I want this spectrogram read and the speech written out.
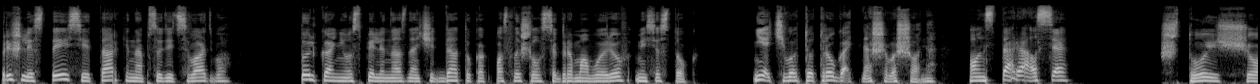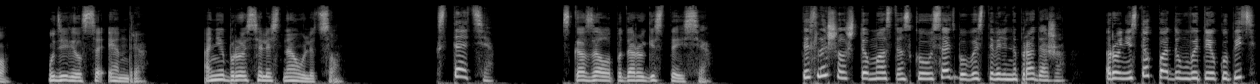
Пришли Стейси и Таркин обсудить свадьбу. Только они успели назначить дату, как послышался громовой рев миссис Ток. «Нечего тут ругать нашего Шона. Он старался». «Что еще?» — удивился Эндрю. Они бросились на улицу. «Кстати», — сказала по дороге Стейси. «Ты слышал, что Мелстонскую усадьбу выставили на продажу? Ронни Сток подумывает ее купить.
